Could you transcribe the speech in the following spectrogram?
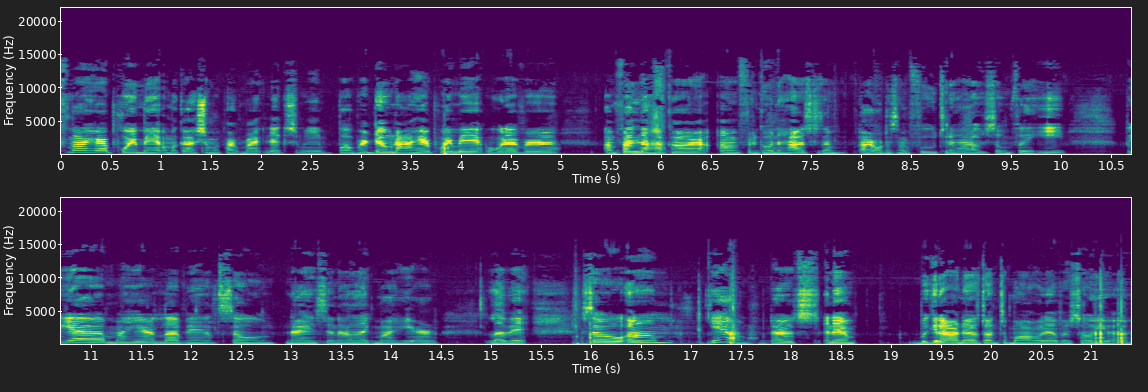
Back from our hair appointment. Oh my gosh, someone parked right next to me. But we're done with our hair appointment or whatever. I'm finally the hot car. I'm finna go in the house because I'm I ordered some food to the house, so I'm finna eat. But yeah, my hair, love it. It's so nice and I like my hair. Love it. So um yeah, that's and then we get our nails done tomorrow, whatever. So yeah.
